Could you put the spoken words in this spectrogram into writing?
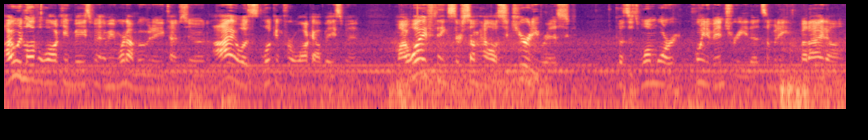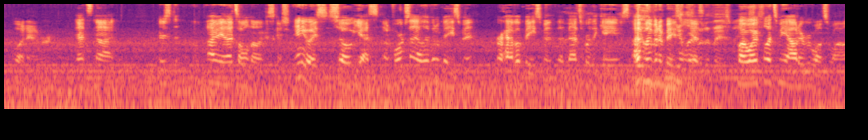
I would love a walk-in basement. I mean, we're not moving anytime soon. I was looking for a walkout basement. My wife thinks there's somehow a security risk because it's one more point of entry that somebody. But I don't. Whatever. That's not. There's. I mean, that's a whole nother discussion. Anyways, so yes, unfortunately, I live in a basement or have a basement. That that's where the games. I live in a basement. live yes. in a basement. My wife lets me out every once in a while.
